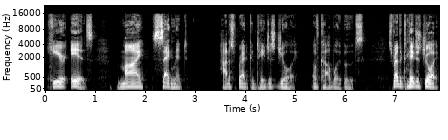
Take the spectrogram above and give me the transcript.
Here is my segment How to Spread Contagious Joy of Cowboy Boots. Spread the contagious joy,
